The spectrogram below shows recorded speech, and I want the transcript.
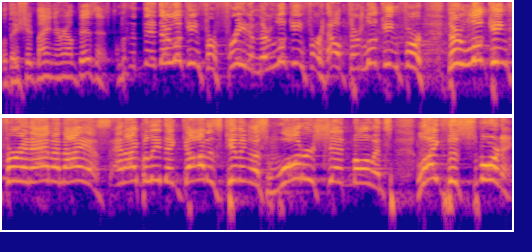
Well, they should mind their own business. They're looking for freedom. They're looking for help. They're looking for they're looking for an Ananias. And I believe that God is giving us watershed moments like this morning.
